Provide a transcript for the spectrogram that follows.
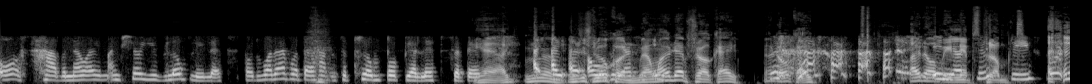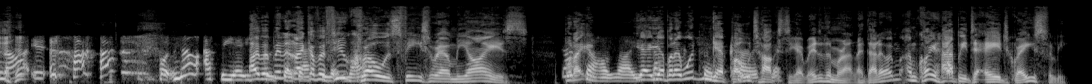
us having now, I'm, I'm sure you've lovely lips, but whatever they're having to plump up your lips a bit. Yeah, I, I- mm, I- I'm just looking. Well, my lips are okay. They're okay. I don't in mean your lips plumped. but not. but not at the age. I've a bit I like I've a few crow's feet around my eyes, but That's I, all right. Yeah, yeah, but I wouldn't get Botox character. to get rid of them or anything like that. I'm, I'm quite happy to age gracefully.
